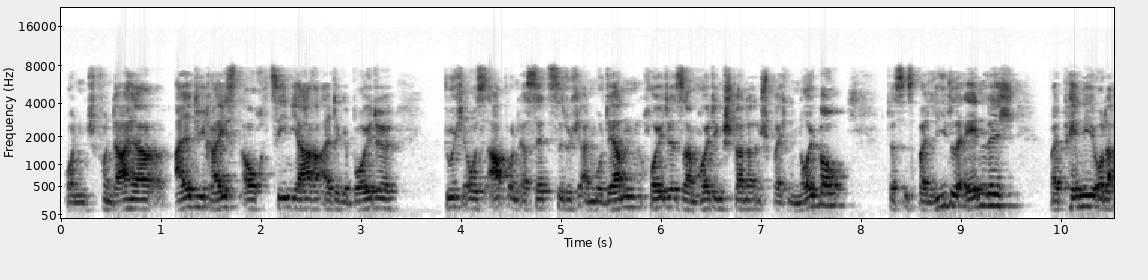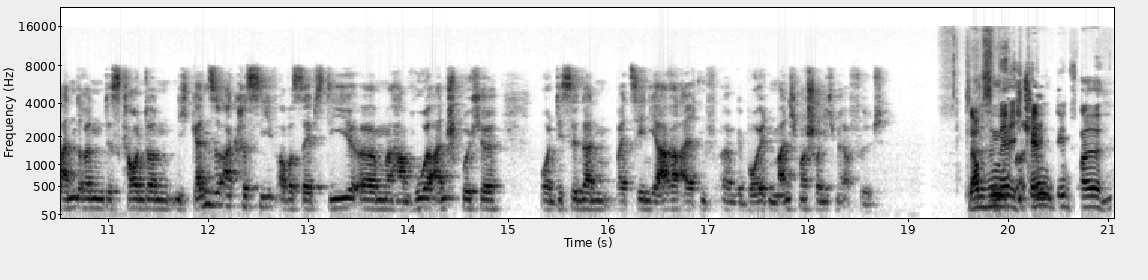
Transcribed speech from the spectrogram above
Und von daher, Aldi reißt auch zehn Jahre alte Gebäude durchaus ab und ersetzt sie durch einen modernen, heute seinem heutigen Standard entsprechenden Neubau. Das ist bei Lidl ähnlich, bei Penny oder anderen Discountern nicht ganz so aggressiv, aber selbst die ähm, haben hohe Ansprüche und die sind dann bei zehn Jahre alten äh, Gebäuden manchmal schon nicht mehr erfüllt. Glauben Sie mir, ich kenne den Fall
